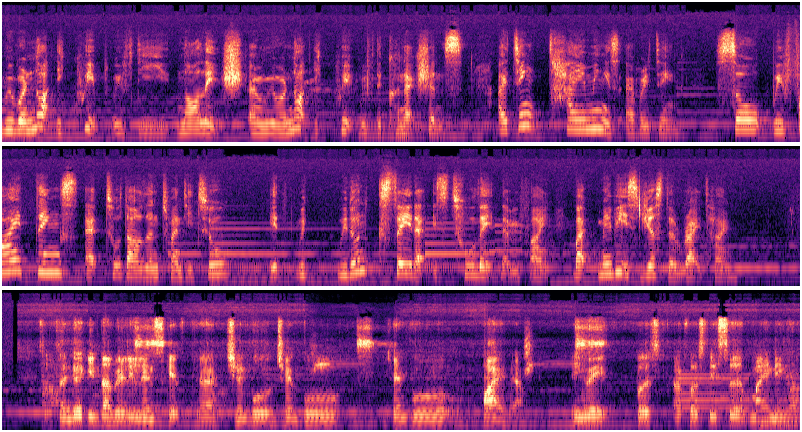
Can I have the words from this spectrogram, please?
we were not equipped with the knowledge and we were not equipped with the connections. I think timing is everything. So we find things at 2022. It, we, we don't say that it's too late that we find, but maybe it's just the right time. 整个 Kinta Valley landscape 呃全部全部全部坏了，因为 first 呃 firstly 是 mining 咯，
